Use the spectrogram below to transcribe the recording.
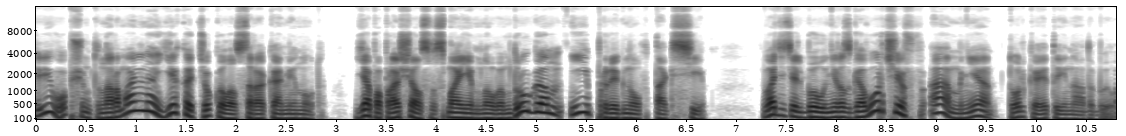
и, в общем-то, нормально ехать около 40 минут. Я попрощался с моим новым другом и прыгнул в такси. Водитель был неразговорчив, а мне только это и надо было.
